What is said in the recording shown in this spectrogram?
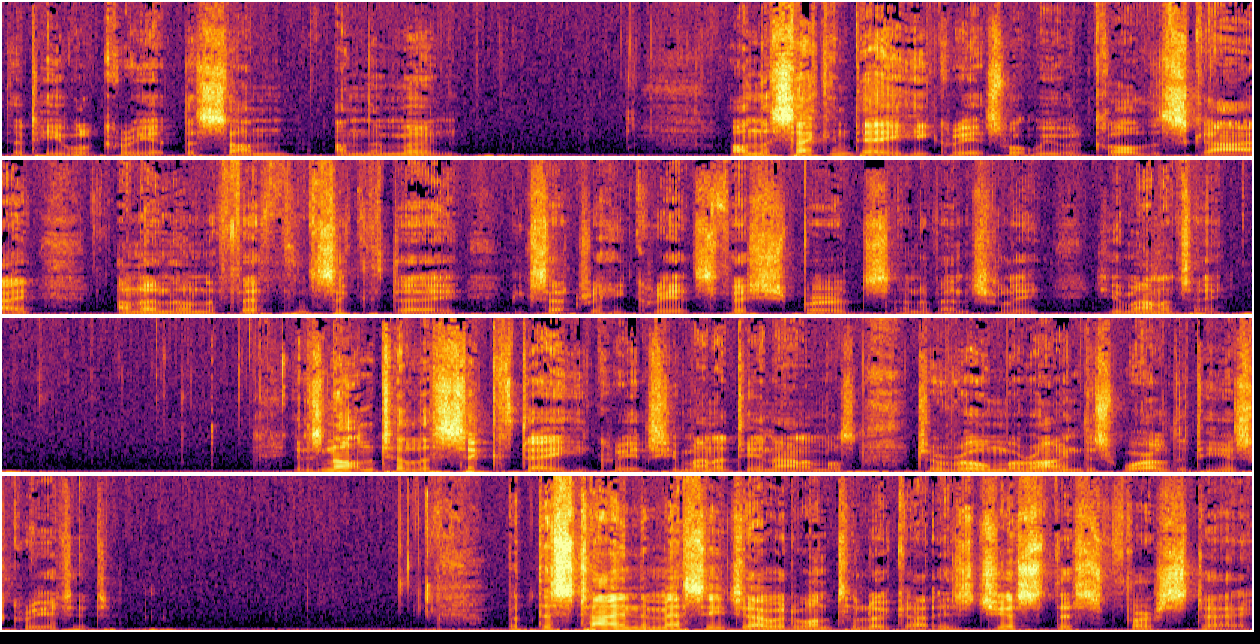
that he will create the sun and the moon. On the second day he creates what we would call the sky, and then on the fifth and sixth day, etc., he creates fish, birds, and eventually humanity. It is not until the sixth day he creates humanity and animals to roam around this world that he has created. But this time the message I would want to look at is just this first day.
